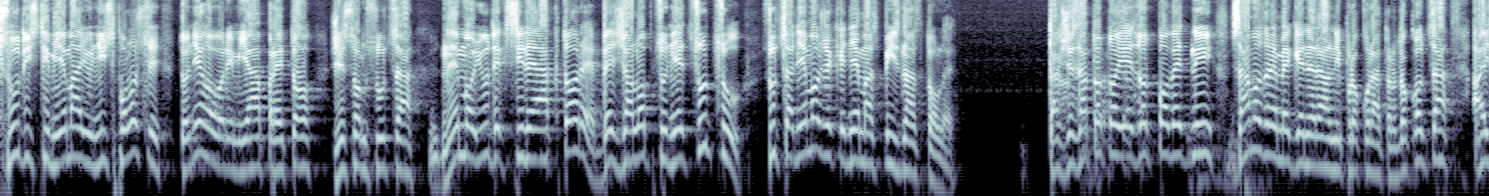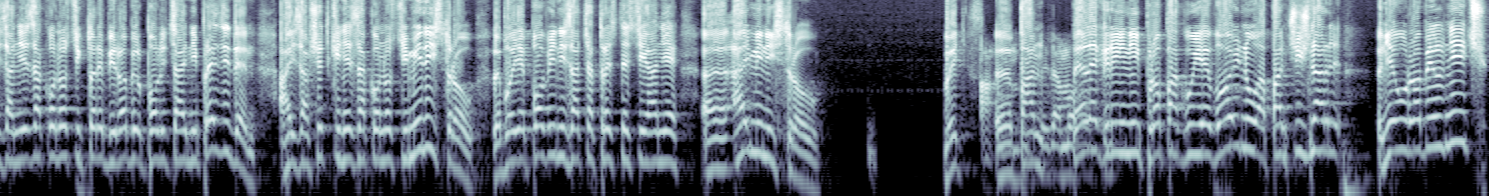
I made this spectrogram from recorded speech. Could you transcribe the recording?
Súdy s tým nemajú nič spoločné. To nehovorím ja preto, že som sudca. Nemo judex sine actore. Bez žalobcu, nie sudcu. Sudca nemôže, keď nemá spís na stole. Takže za toto je zodpovedný samozrejme generálny prokurátor. Dokonca aj za nezákonnosti, ktoré by robil policajný prezident. Aj za všetky nezákonnosti ministrov. Lebo je povinný začať trestné stíhanie e, aj ministrov. Veď e, pán Pelegrini propaguje vojnu a pán Čižnár neurobil nič.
